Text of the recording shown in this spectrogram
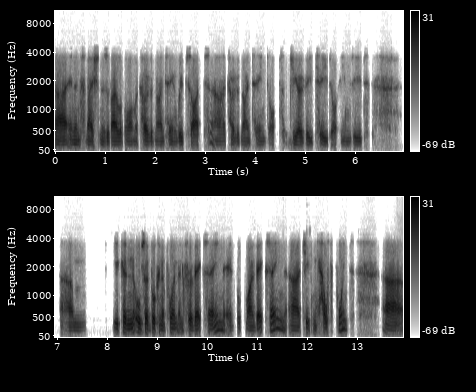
uh, and information is available on the COVID 19 website, uh, covid19.govt.nz. Um, you can also book an appointment for a vaccine at Book My Vaccine, uh, checking Health Point uh,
